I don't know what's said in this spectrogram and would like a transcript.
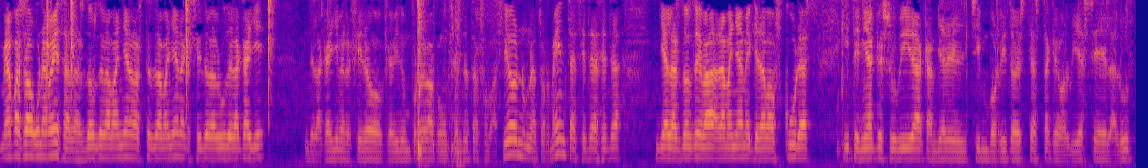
me ha pasado alguna vez a las 2 de la mañana, a las 3 de la mañana, que se ha ido la luz de la calle de la calle me refiero que ha habido un problema con un centro de transformación, una tormenta, etcétera, etcétera. Y a las 2 de la mañana me quedaba a oscuras y tenía que subir a cambiar el chimborrito este hasta que volviese la luz.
